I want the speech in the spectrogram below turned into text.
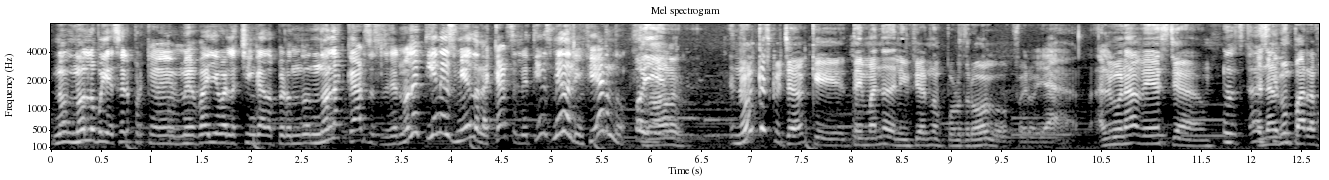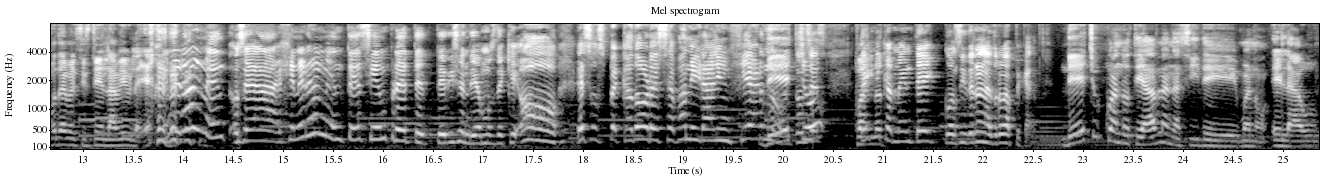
no, no lo voy a hacer porque me, me va a llevar la chingada, pero no, no la cárcel, o sea, no le tienes miedo a la cárcel, le tienes miedo al infierno. Oye, nunca escucharon que te mandan del infierno por drogo, pero ya. Alguna vez ya. Es en algún párrafo debe existir en la Biblia ya. Generalmente, o sea, generalmente siempre te, te dicen, digamos, de que, oh, esos pecadores se van a ir al infierno. De hecho, Entonces, cuando- técnicamente consideran la droga pecado. De hecho, cuando te hablan así de, bueno, el au-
